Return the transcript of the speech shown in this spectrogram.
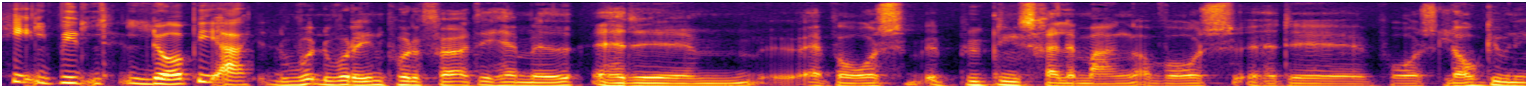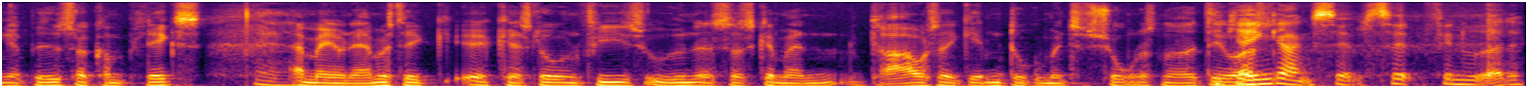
helt vildt lobbyagtigt. Nu, nu var du inde på det før, det her med, at, øh, at vores bygningsreglement og vores, at, øh, vores lovgivning er blevet så kompleks, ja. At man jo nærmest ikke øh, kan slå en fis uden, at så skal man grave sig igennem dokumentation og sådan noget. De er kan jo ikke engang selv, selv finde ud af det.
